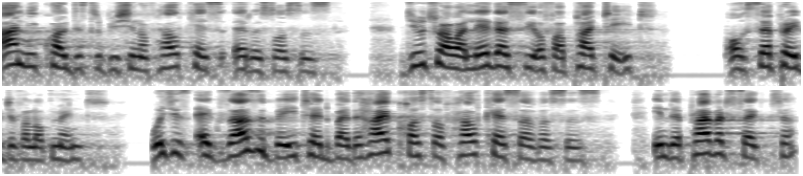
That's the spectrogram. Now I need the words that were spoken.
unequal distribution of healthcare eh, resources due to our legacy of apartheid or separate development, which is exacerbated by the high cost of healthcare services in the private sector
